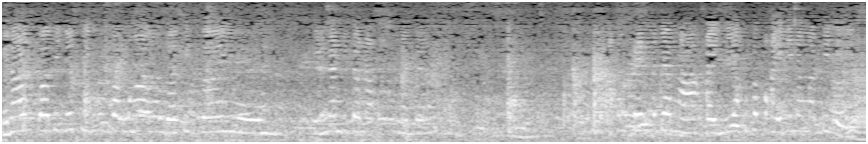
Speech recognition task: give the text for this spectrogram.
Ganaat ko din yung singo pa mga lasing kayo. Tingnan dito na ako sa madam. Ako friend madam ha, kaya hindi ako papakainin ng mabilis.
